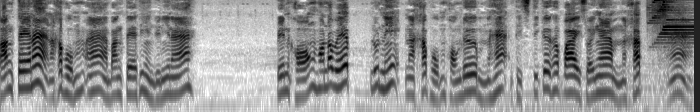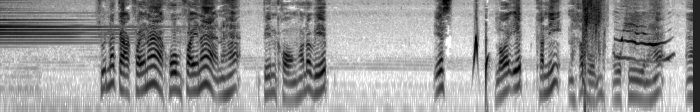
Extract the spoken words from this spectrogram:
บางเตหน้านะครับผมอ่าบางเตที่เห็นอยู่นี้นะ เป็นของ Honda Wave รุ่นนี้นะครับผมของเดิมนะฮะติดสติกเกอร์เข้าไปสวยงามนะครับอ่าชุดหน้ากากไฟหน้าโคมไฟหน้านะฮะเป็นของ Honda Wave S 100 S คันนี้นะครับผมโอเคนะฮะอ่า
